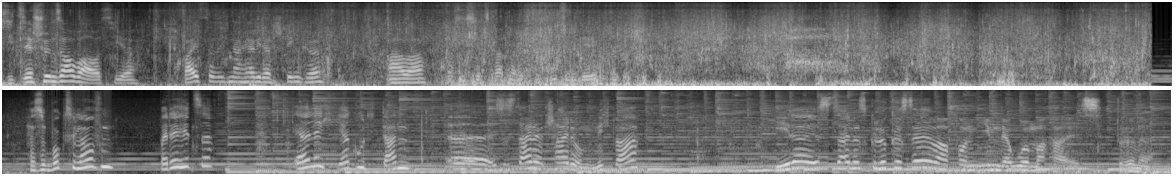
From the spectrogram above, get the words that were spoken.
Ja. Sieht sehr schön sauber aus hier. Ich weiß, dass ich nachher wieder stinke, aber das ist jetzt gerade eine richtig gute Idee. Hast du Bock zu laufen? Bei der Hitze? Ehrlich? Ja gut, dann äh, ist es deine Entscheidung, nicht wahr? Jeder ist seines Glückes selber von ihm, der Uhrmacher ist drinne.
